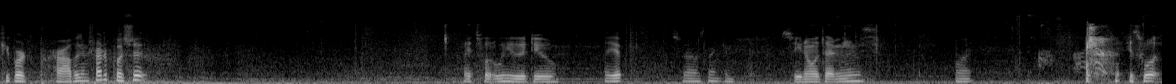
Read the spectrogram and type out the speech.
People are probably gonna try to push it. It's what we would do. Yep, that's what I was thinking. So you know what that means? What? it's what.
